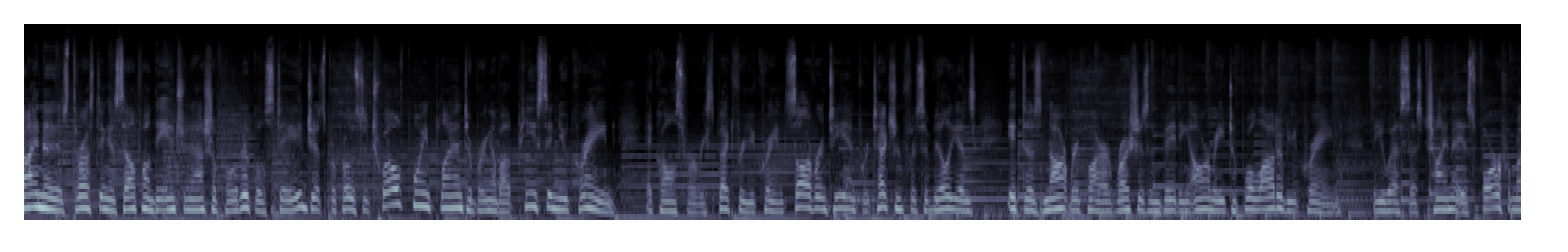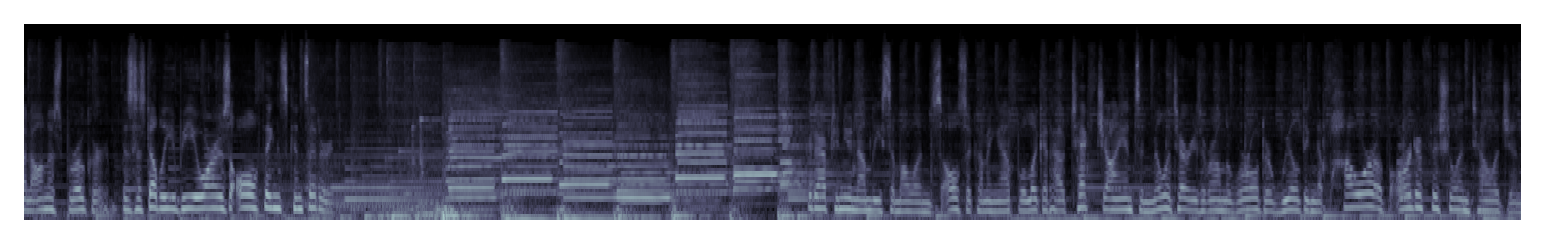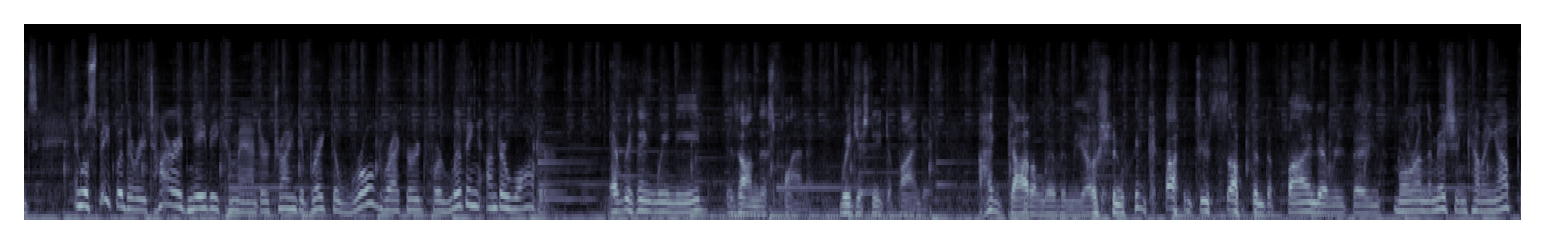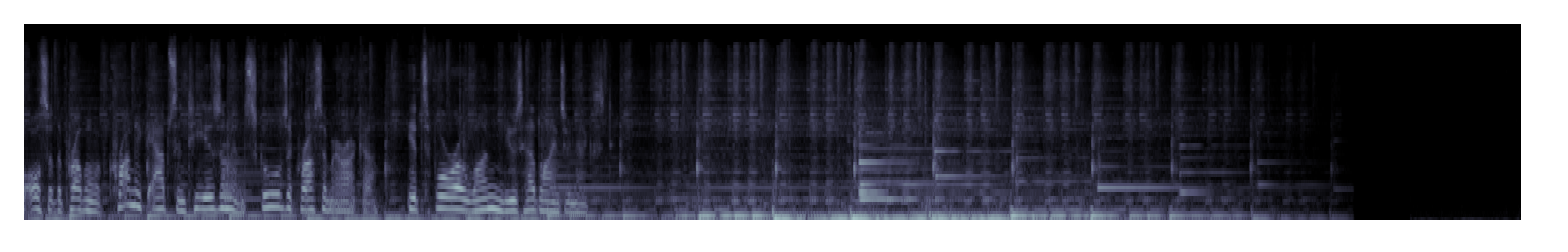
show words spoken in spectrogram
China is thrusting itself on the international political stage. It's proposed a 12 point plan to bring about peace in Ukraine. It calls for respect for Ukraine's sovereignty and protection for civilians. It does not require Russia's invading army to pull out of Ukraine. The U.S. says China is far from an honest broker. This is WBUR's All Things Considered. Good afternoon. I'm Lisa Mullins. Also coming up, we'll look at how tech giants and militaries around the world are wielding the power of artificial intelligence. And we'll speak with a retired Navy commander trying to break the world record for living underwater. Everything we need is on this planet. We just need to find it. I gotta live in the ocean. We gotta do something to find everything. More on the mission coming up. Also, the problem of chronic absenteeism in schools across America. It's 401 News Headlines are next.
